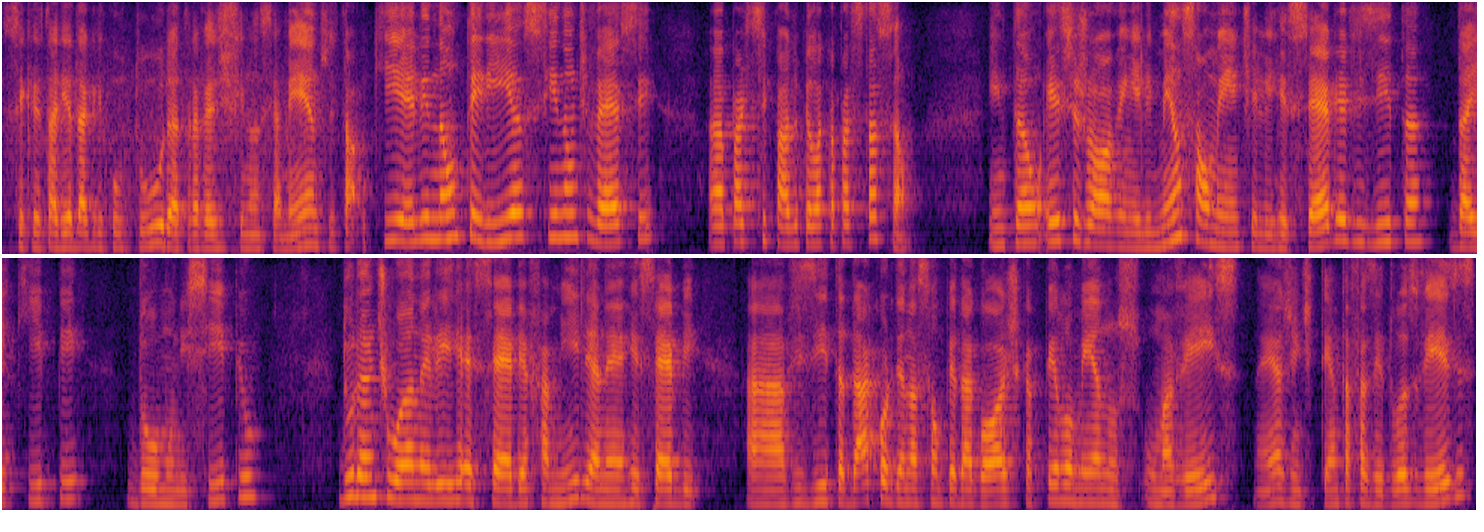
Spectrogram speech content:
Secretaria da Agricultura através de financiamentos e tal, que ele não teria se não tivesse uh, participado pela capacitação. Então, esse jovem, ele mensalmente ele recebe a visita da equipe do município, Durante o ano ele recebe a família, né, recebe a visita da coordenação pedagógica pelo menos uma vez, né? A gente tenta fazer duas vezes,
